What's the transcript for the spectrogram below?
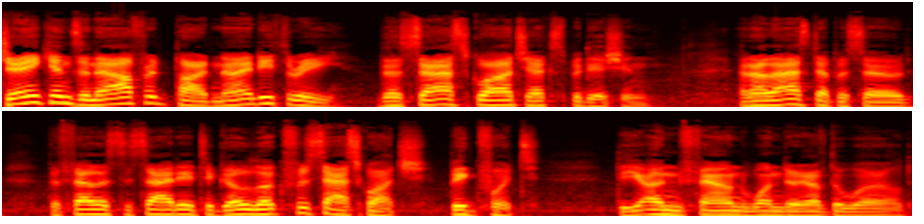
Jenkins and Alfred, Part 93 The Sasquatch Expedition. In our last episode, the fellas decided to go look for Sasquatch, Bigfoot, the unfound wonder of the world.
